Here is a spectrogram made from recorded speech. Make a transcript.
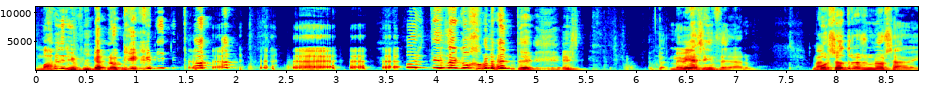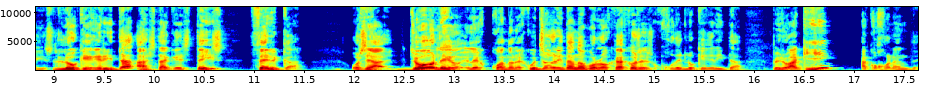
Madre mía, lo que grita. Hostia, es acojonante. Es- Me voy a sincerar. Vale. Vosotros no sabéis lo que grita hasta que estéis cerca. O sea, yo le, le- cuando le escucho gritando por los cascos es, joder, lo que grita. Pero aquí, acojonante.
